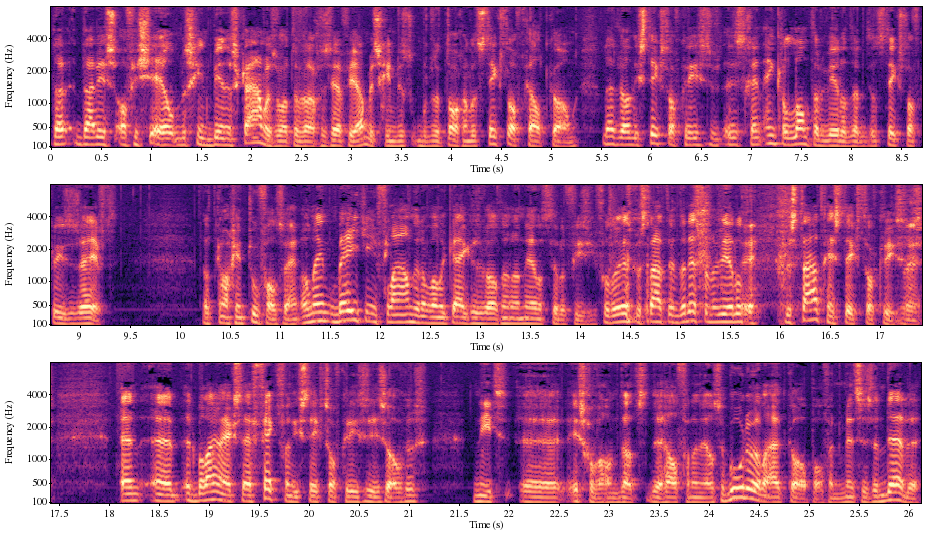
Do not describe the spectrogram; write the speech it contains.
daar, daar is officieel, misschien binnenskamers wordt er wel gezegd van ja, misschien dus moeten we toch aan het stikstofgeld komen. Let wel, die stikstofcrisis, er is geen enkel land ter wereld dat een stikstofcrisis heeft. Dat kan geen toeval zijn. Alleen een beetje in Vlaanderen, want dan kijken ze wel eens naar de Nederlandse televisie. Voor de rest bestaat in de rest van de wereld bestaat geen stikstofcrisis. Nee. En eh, het belangrijkste effect van die stikstofcrisis is overigens niet, eh, is gewoon dat de helft van de Nederlandse boeren willen uitkopen, of minstens een derde.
